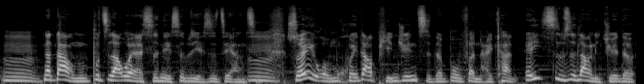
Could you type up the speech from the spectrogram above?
嗯，那当然我们不知道未来十年是不是也是这样子，嗯，所以我们回到平均值的部分来看，哎，是不是让你觉得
